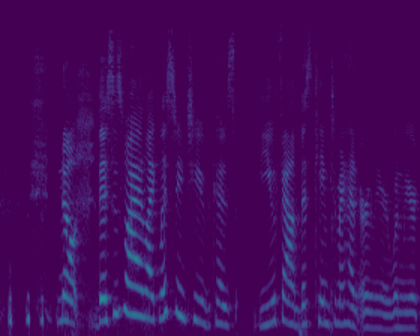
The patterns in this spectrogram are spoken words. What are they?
No, this is why I like listening to you because you found this came to my head earlier when we were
